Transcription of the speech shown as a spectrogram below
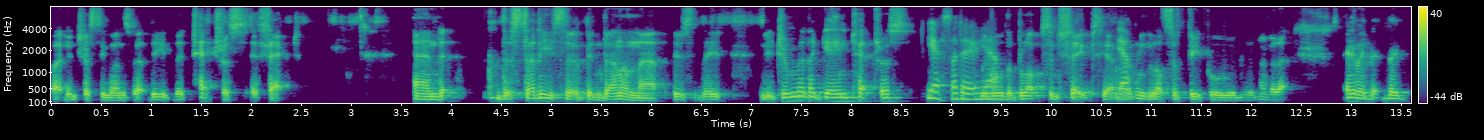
quite an interesting ones, but the, the Tetris effect. And the studies that have been done on that is they. Do you remember the game Tetris? Yes, I do. With yeah, all the blocks and shapes. Yeah, yeah, I think lots of people would remember that. Anyway, they've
